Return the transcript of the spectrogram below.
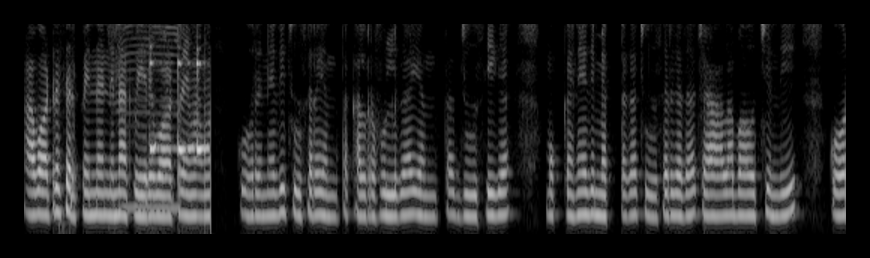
ఆ వాటరే సరిపోయిందండి. నాకు వేరే వాటర్ ఏమో కూర అనేది చూసారా? ఎంత కలర్ఫుల్గా ఎంత జ్యూసీగా ముక్క అనేది మెత్తగా చూసారు కదా! చాలా బాగా వచ్చింది. కూర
